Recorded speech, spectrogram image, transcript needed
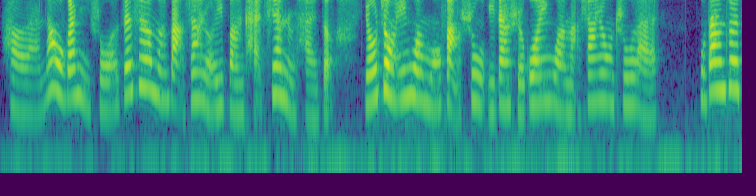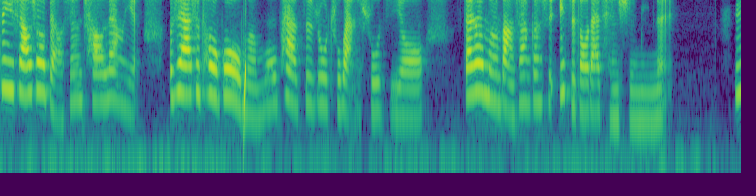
好啦，那我跟你说，这次热门榜上有一本凯茜女孩的《有种英文模仿术》，一旦学过英文，马上用出来。不但最近销售表现超亮眼，而且还是透过我们 MooPad 自助出版的书籍哦，在热门榜上更是一直都在前十名内。英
